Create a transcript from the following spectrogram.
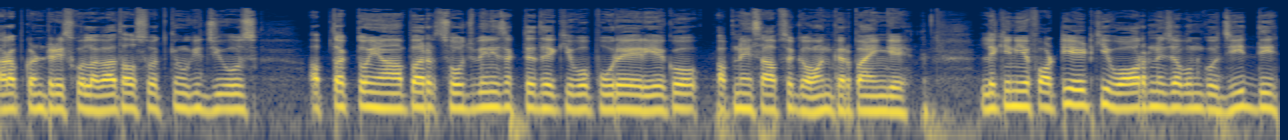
अरब कंट्रीज़ को लगा था उस वक्त क्योंकि जियोज़ अब तक तो यहाँ पर सोच भी नहीं सकते थे कि वो पूरे एरिए को अपने हिसाब से गवर्न कर पाएँगे। लेकिन ये 48 की वॉर ने जब उनको जीत दी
